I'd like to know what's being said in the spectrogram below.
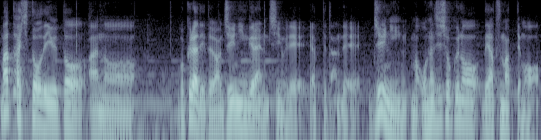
まあ、あとは人で言うとあの僕らで言うと10人ぐらいのチームでやってたんで10人、まあ、同じ職能で集まっても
